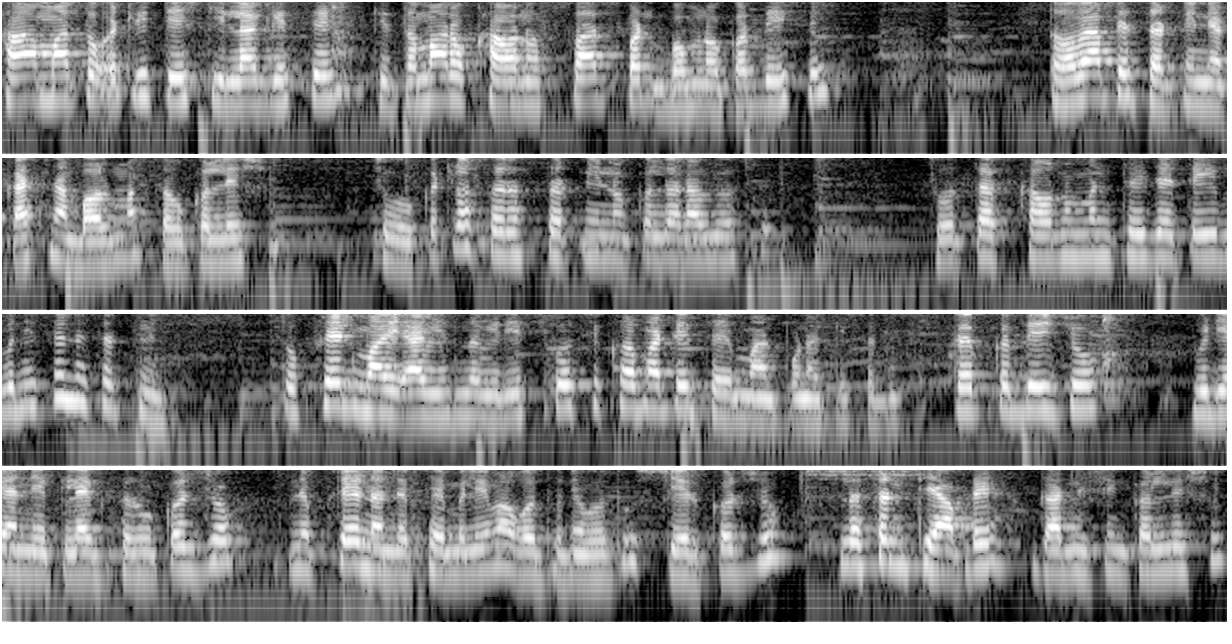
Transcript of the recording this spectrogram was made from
ખાવામાં તો એટલી ટેસ્ટી લાગે છે કે તમારો ખાવાનો સ્વાદ પણ બમણો કરી દેશે તો હવે આપણે ચટણીને કાચના બાઉલમાં સર્વ કરી લઈશું. જુઓ કેટલો સરસ ચટણીનો કલર આવ્યો છે. જોતાં ખાવાનું મન થઈ જાય તેવી બની છે ને ચટણી. તો ફ્રેન્ડ મારી આવી જ નવી રેસીપીઓ શીખવા માટે જય માનપુણા કિશનને સબસ્ક્રાઈબ કરી દેજો. વિડીયાને એક લાઇક જરૂર કરજો અને ફ્રેન્ડ અને ફેમિલીમાં વધુને વધુ શેર કરજો. લસણથી આપણે ગાર્નિશિંગ કરી લઈશું.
